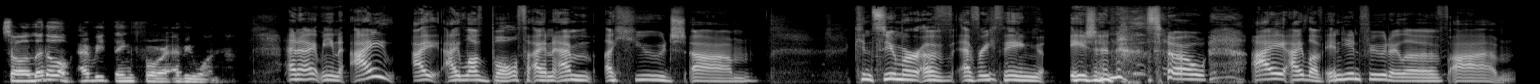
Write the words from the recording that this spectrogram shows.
So a little of everything for everyone. And I mean, I I I love both, and I'm a huge um, consumer of everything Asian. so I I love Indian food. I love um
